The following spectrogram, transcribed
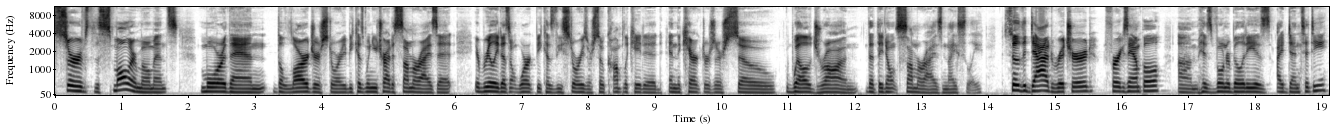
serves the smaller moments more than the larger story because when you try to summarize it, it really doesn't work because these stories are so complicated and the characters are so well drawn that they don't summarize nicely. So the dad, Richard, for example, um, his vulnerability is identity,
